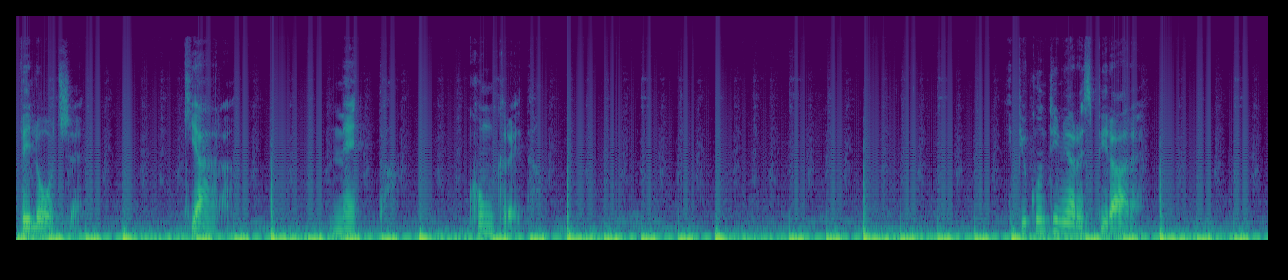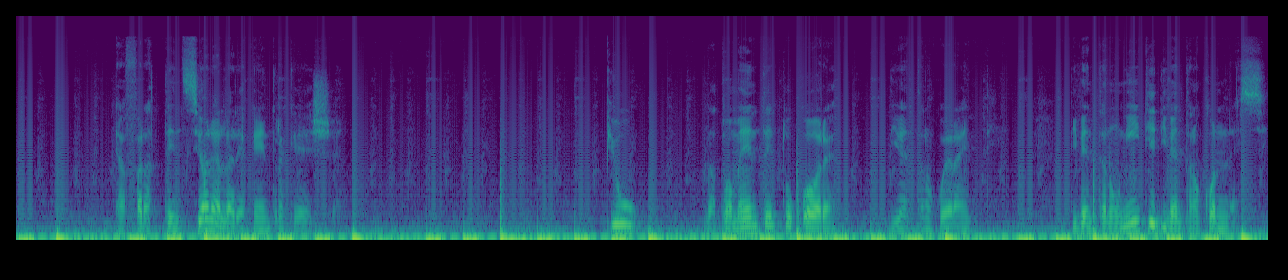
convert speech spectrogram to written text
veloce, chiara, netta, concreta. Più continui a respirare e a fare attenzione all'aria che entra e che esce, più la tua mente e il tuo cuore diventano coerenti, diventano uniti e diventano connessi.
